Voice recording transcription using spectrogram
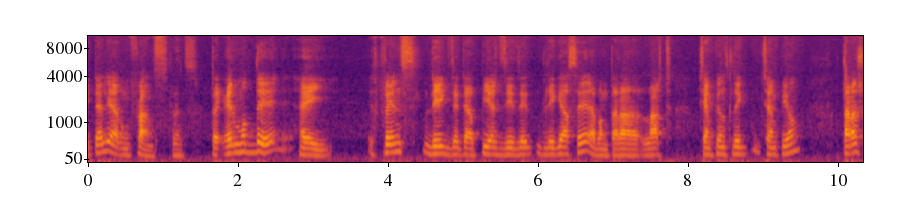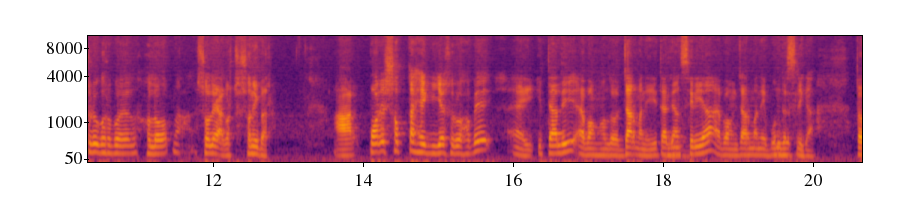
Italy এবং ফ্রান্স। ফ্রান্স। তো এর মধ্যে এই ফ্রেঞ্চ লিগ যেটা পিএসজি যে লিগে আছে এবং তারা লাস্ট চ্যাম্পিয়ন্স লিগ চ্যাম্পিয়ন তারা শুরু করবে হলো ষোলোই আগস্ট শনিবার। আর পরের সপ্তাহে গিয়ে শুরু হবে এই ইতালি এবং হলো জার্মানি ইতালিয়ান সিরিয়া এবং জার্মানি বুন্দেসলিগা। তো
